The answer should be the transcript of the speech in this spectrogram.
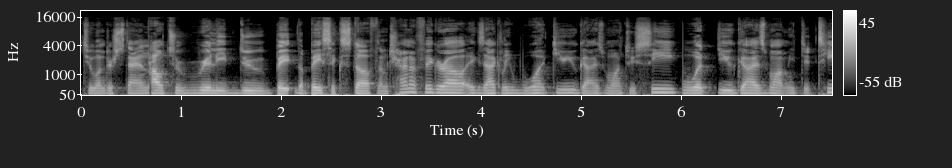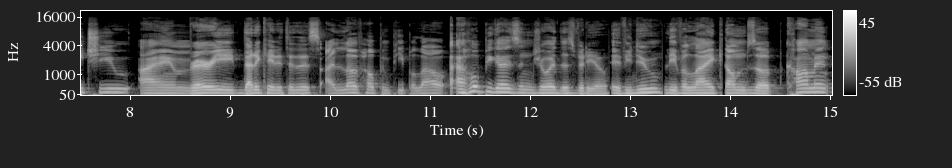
to understand how to really do ba the basic stuff. I'm trying to figure out exactly what do you guys want to see? What do you guys want me to teach you? I am am very dedicated to this. I love helping people out. I hope you guys enjoyed this video. If you do, leave a like, thumbs up, comment.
